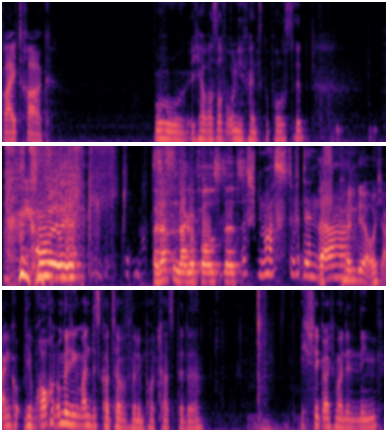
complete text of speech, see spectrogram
Beitrag. Uhu, ich habe was auf OnlyFans gepostet. Cool! Was hast du denn da gepostet? Was machst du denn Das da? könnt ihr euch angucken. Wir brauchen unbedingt mal einen Discord-Server für den Podcast, bitte. Ich schicke euch mal den Link.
